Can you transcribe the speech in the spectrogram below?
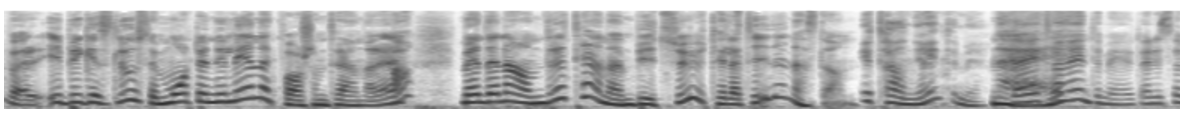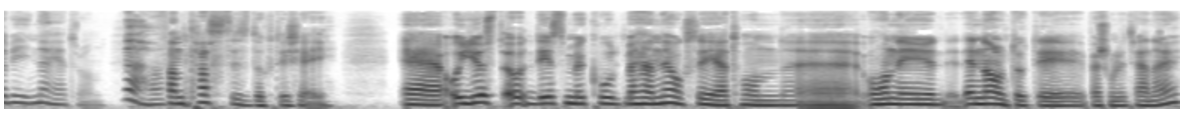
över i Biggest Loser, Mårten Nylén är kvar som tränare. Men den andra tränaren byts ut hela tiden nästan. Är Tanja inte med? Nej, Tanja är inte med, utan det är Sabina heter hon. Jaha. Fantastiskt duktig tjej. Eh, och just och det som är coolt med henne också är att hon, eh, hon är ju en enormt duktig personlig tränare.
